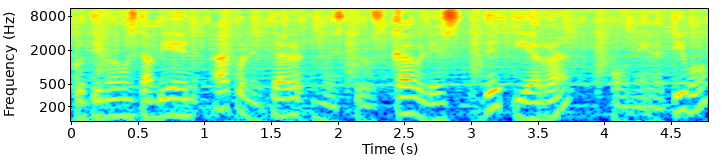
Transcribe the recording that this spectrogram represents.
Continuamos también a conectar nuestros cables de tierra o negativo.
